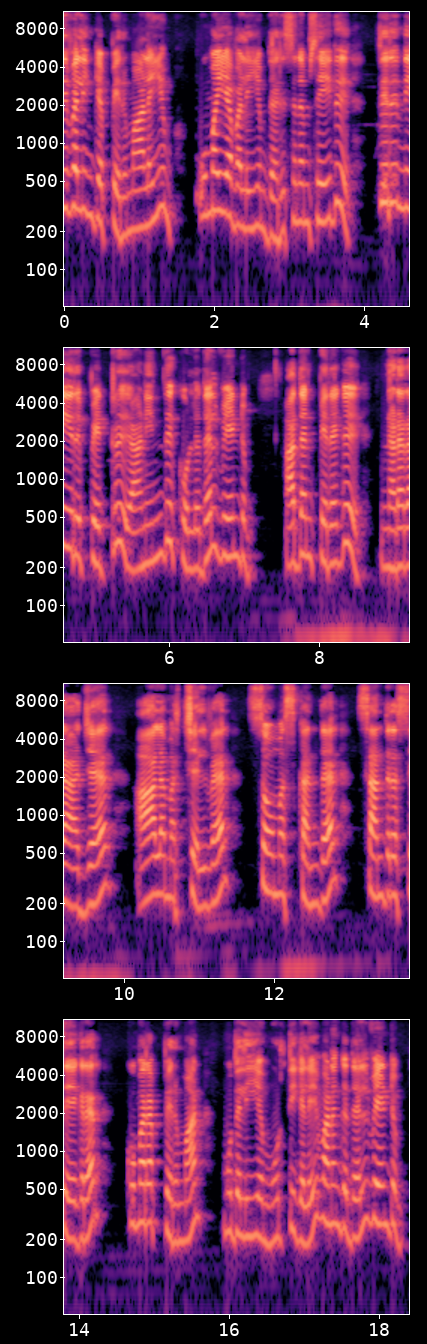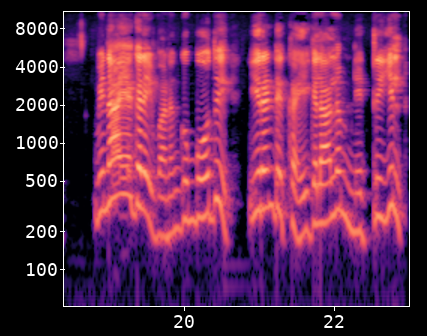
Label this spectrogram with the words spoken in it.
சிவலிங்க பெருமாளையும் உமையவளையும் தரிசனம் செய்து திருநீறு பெற்று அணிந்து கொள்ளுதல் வேண்டும். அதன் பிறகு நடராஜர் ஆலமர் செல்வர் சோமஸ்கந்தர் சந்திரசேகரர் குமரப்பெருமான் முதலிய மூர்த்திகளை வணங்குதல் வேண்டும். விநாயகரை வணங்கும்போது இரண்டு கைகளாலும் நெற்றியில்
